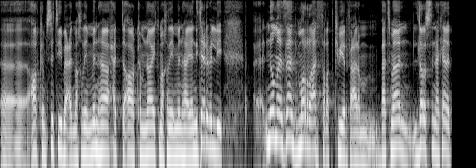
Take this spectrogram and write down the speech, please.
Arkham City بعد ماخذين منها حتى Arkham Knight ماخذين منها. يعني تعرف اللي No Man's Land مرة أثرت كبير في عالم باتمان لدرجة إنها كانت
